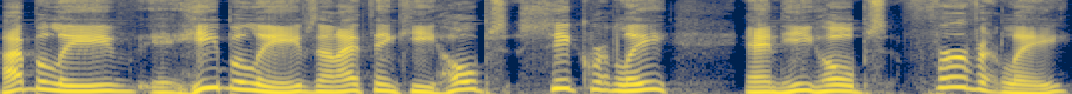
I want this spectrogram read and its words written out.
I believe, he believes, and I think he hopes secretly and he hopes fervently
